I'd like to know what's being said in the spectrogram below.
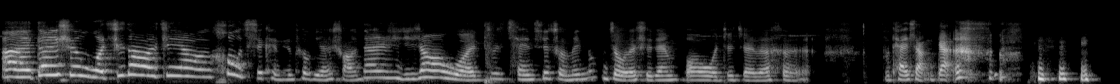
哎，但是我知道这样后期肯定特别爽，但是你让我就是前期准备那么久的时间包，我就觉得很不太想干。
